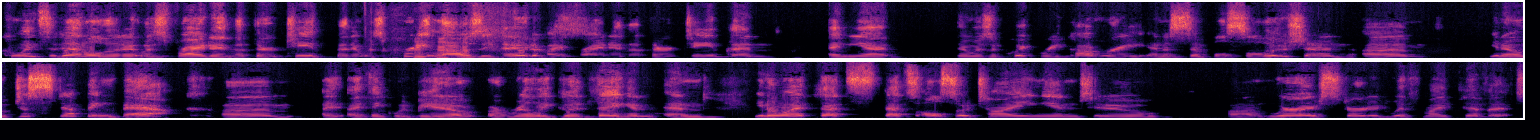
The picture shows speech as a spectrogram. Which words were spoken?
coincidental that it was Friday the thirteenth, but it was a pretty lousy day to my Friday the thirteenth, and and yet there was a quick recovery and a simple solution. Um, you know, just stepping back, um, I, I, think would be a, a really good thing. And and you know what? That's that's also tying into um, where I've started with my pivot.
